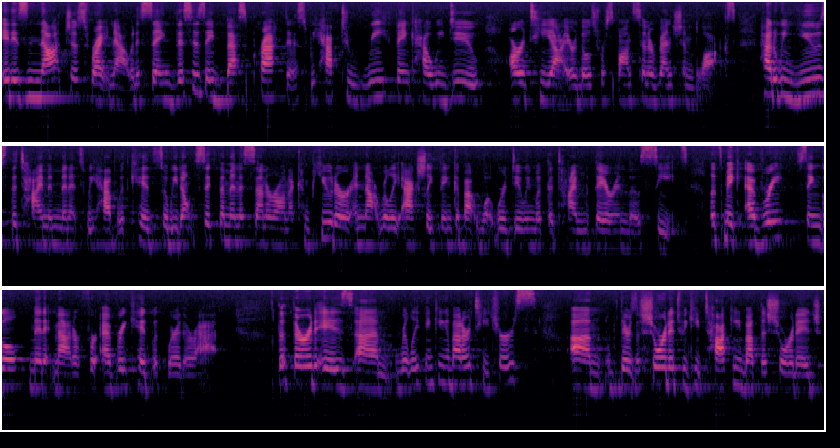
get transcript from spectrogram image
It is not just right now. It is saying this is a best practice. We have to rethink how we do RTI or those response intervention blocks. How do we use the time and minutes we have with kids so we don't sit them in a center on a computer and not really actually think about what we're doing with the time that they are in those seats? Let's make every single minute matter for every kid with where they're at. The third is um, really thinking about our teachers. Um, there's a shortage. We keep talking about the shortage.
